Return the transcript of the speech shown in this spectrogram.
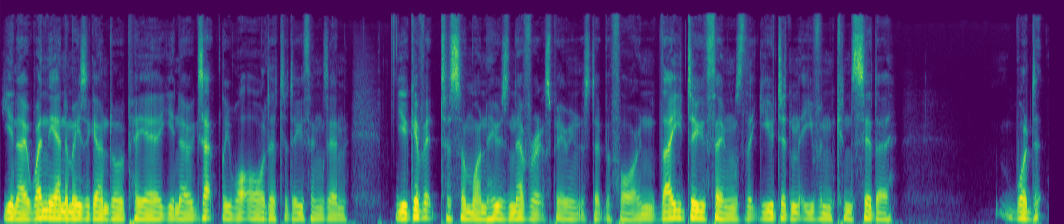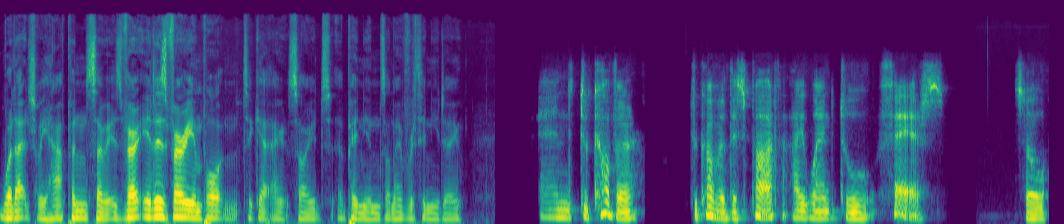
You know when the enemies are going to appear. You know exactly what order to do things in. You give it to someone who's never experienced it before, and they do things that you didn't even consider would would actually happen. So it's very it is very important to get outside opinions on everything you do. And to cover to cover this part, I went to fairs. So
